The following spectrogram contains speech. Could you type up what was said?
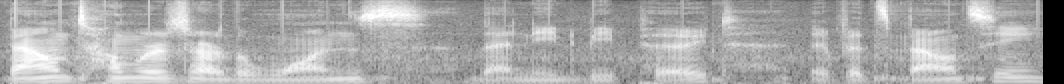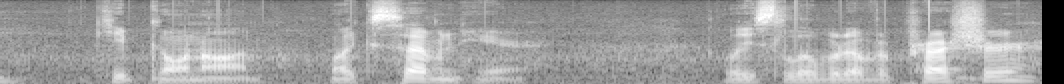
Bound tumblers are the ones that need to be picked. If it's bouncy, keep going on. Like 7 here. Release a little bit of a pressure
